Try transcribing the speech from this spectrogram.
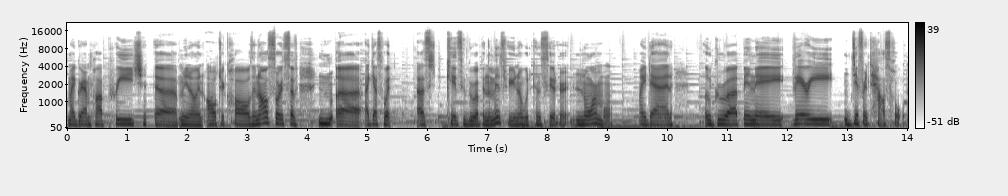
my grandpa preach, uh, you know, in altar calls and all sorts of, uh, I guess, what us kids who grew up in the ministry, you know, would consider normal. My dad grew up in a very different household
